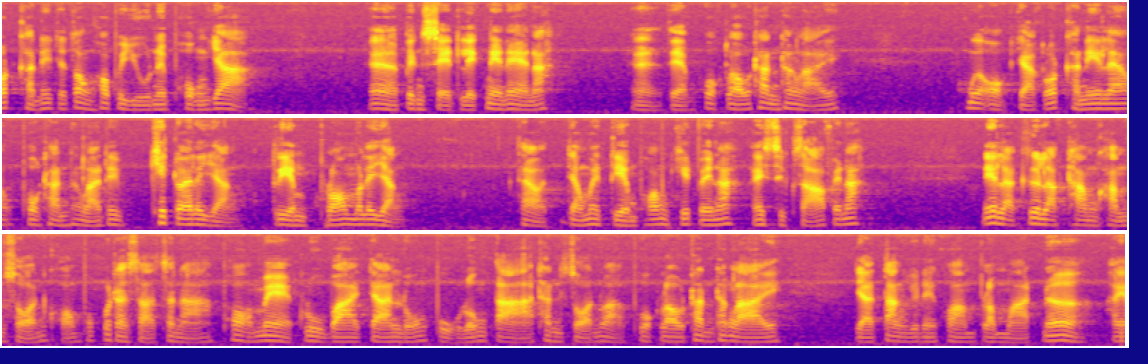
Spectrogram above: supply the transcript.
รถคันนี้จะต้องเข้าไปอยู่ในพงหญ้าเเป็นเศษเหล็กแน่ๆนะแต่พวกเราท่านทั้งหลาย เมื่อออกจากรถคันนี้แล้ว พวกท่านทั้งหลายได้คิดไว้หรือยังเตรียมพร้อมมาหรือยังถ้ายังไม่เตรียมพร้อมคิดไว้นะ ให้ศึกษาไปนะนี่แหละคือหลักธรรมคาสอนของพระพุทธศาสนา พ่อแม่ครูบาอาจารย์หลวงปู่หลวงตา ท่านสอนว่าพวกเราท่านทั้งหลาย อย่าตั้งอยู่ในความประมาทเนอ้อให้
